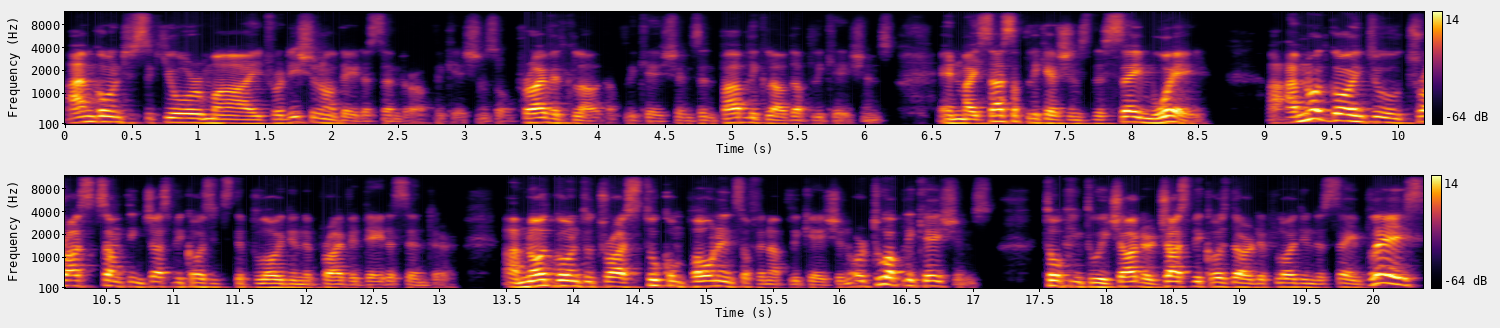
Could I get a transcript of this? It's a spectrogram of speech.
I'm going to secure my traditional data center applications or private cloud applications and public cloud applications and my SaaS applications the same way. I'm not going to trust something just because it's deployed in a private data center. I'm not going to trust two components of an application or two applications talking to each other just because they're deployed in the same place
